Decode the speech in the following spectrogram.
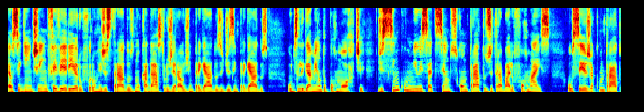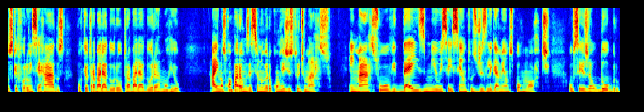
É o seguinte: em fevereiro foram registrados no Cadastro Geral de Empregados e Desempregados o desligamento por morte de 5.700 contratos de trabalho formais, ou seja, contratos que foram encerrados porque o trabalhador ou trabalhadora morreu. Aí nós comparamos esse número com o registro de março. Em março, houve 10.600 desligamentos por morte, ou seja, o dobro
